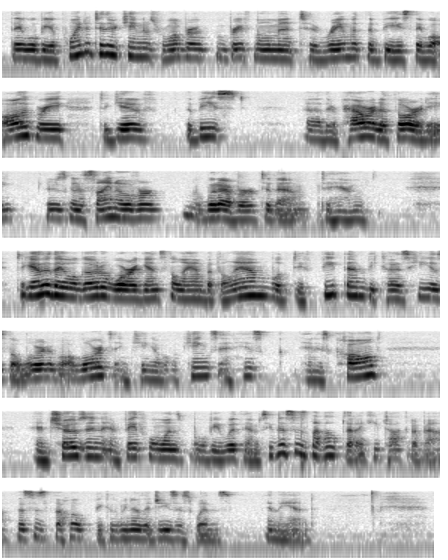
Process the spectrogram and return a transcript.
they will be appointed to their kingdoms for one brief moment to reign with the beast. They will all agree to give the beast uh, their power and authority. They're just going to sign over whatever to them, to him, Together they will go to war against the Lamb, but the Lamb will defeat them because he is the Lord of all lords and King of all kings, and his and is called and chosen and faithful ones will be with him. See, this is the hope that I keep talking about. This is the hope because we know that Jesus wins in the end.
